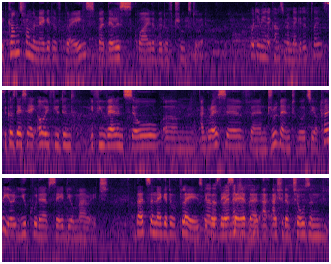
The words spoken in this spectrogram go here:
It comes from a negative place, but there is quite a bit of truth to it. What do you mean it comes from a negative place? Because they say, oh, if you didn't, if you weren't so um, aggressive and driven towards your career, you could have saved your marriage that's a negative place because yeah, they said that I, I, should have chosen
